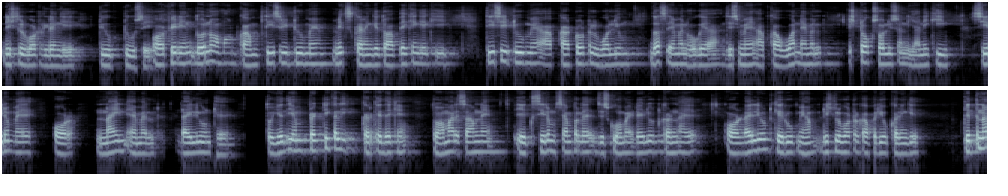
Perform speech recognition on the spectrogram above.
डिस्टिल वाटर लेंगे ट्यूब टू से। और फिर इन दोनों अमाउंट को हम तीसरी ट्यूब में मिक्स करेंगे तो आप देखेंगे कि तीसरी ट्यूब में आपका टोटल वॉल्यूम 10 एम हो गया, जिसमें आपका 1 एम स्टॉक सॉल्यूशन यानी कि सीरम है और 9 एम डाइल्यूट है। तो यदि हम प्रैक्टिकली करके देखें तो हमारे सामने एक सीरम सैंपल है, जिसको हमें डाइल्यूट करना है और डाइल्यूट के रूप में हम डिस्टिल वाटर का प्रयोग करेंगे। कितना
